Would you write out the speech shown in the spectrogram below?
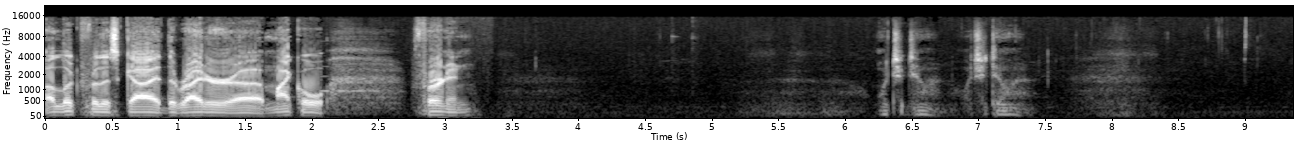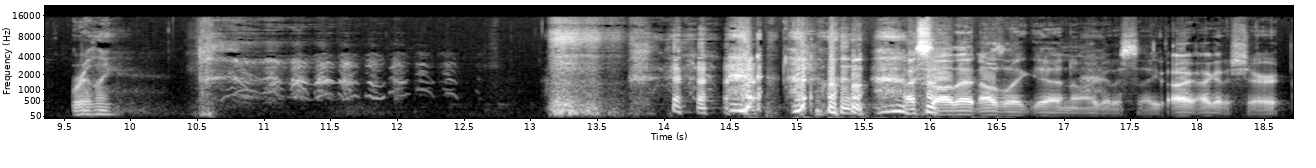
I looked for this guy, the writer uh, Michael Fernan. What you doing? What you doing? Really? I saw that and I was like, yeah, no, I gotta say, I, I gotta share it.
